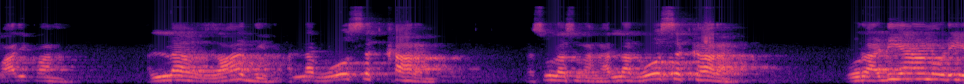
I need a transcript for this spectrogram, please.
பாதிப்பானது. அல்லாஹ் காதிர் அல்லாஹ் ரோசக்காரன். ரசூல்லா சொன்னாங்க அல்லாஹ் ரோசக்காரன். ஒரு அடியானுடைய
